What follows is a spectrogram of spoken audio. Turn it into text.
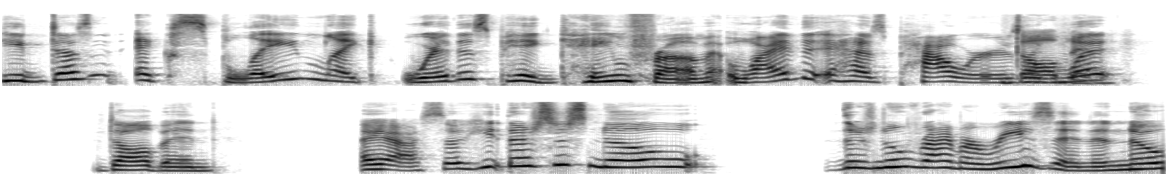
he doesn't explain like where this pig came from, why it has powers, Dalvin. like what Dallben. Uh, yeah, so he there's just no there's no rhyme or reason and no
